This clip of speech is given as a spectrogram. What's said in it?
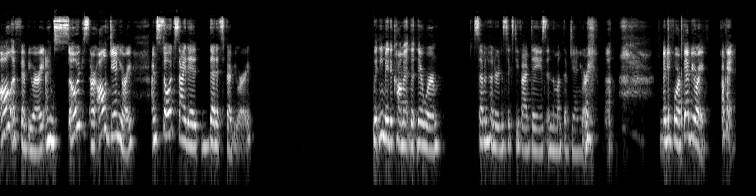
all of February. I'm so, ex- or all of January. I'm so excited that it's February. Whitney made a comment that there were 765 days in the month of January. 94, February. Okay,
